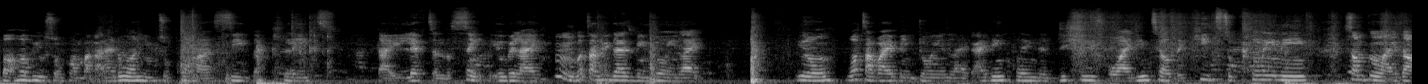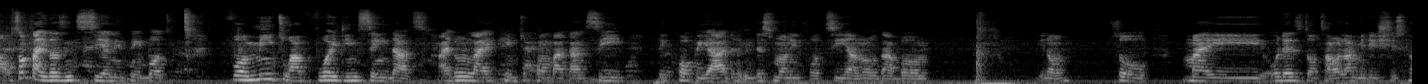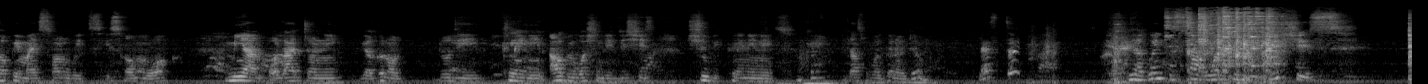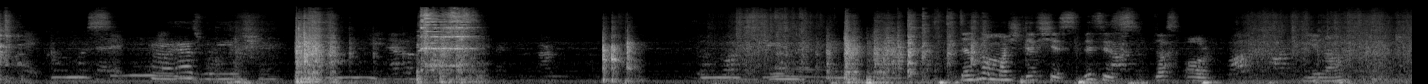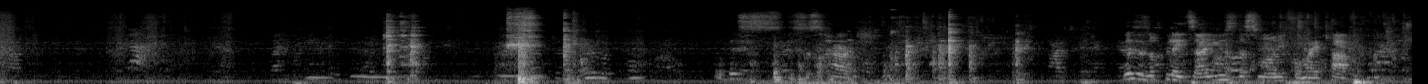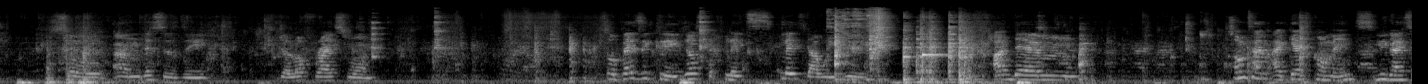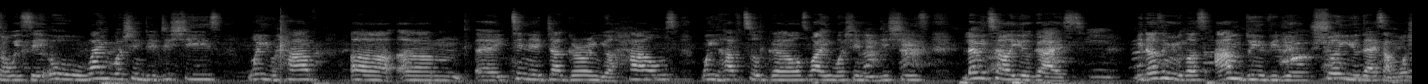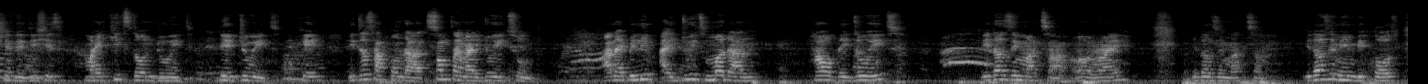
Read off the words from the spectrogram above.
But hubby will soon come back. And i don't want him to come and see the plate that he left in the sink he'll be like hmm what have you guys been doing? Like you know what have i been doing? Like i didn't clean the dishes or i didn't tell the kids to clean it something like that. Sometimes he doesn't see anything but for me to avoid him saying that i don't like him to come back and see the cup he had this morning for tea and all that but you know. So my oldest daughter Ola olamide she's helping my son with his homework. Me and ola johnny we are gonna do the cleaning. I'll be washing the dishes. She'll be cleaning it. Okay. That's what we're gonna do. Let's do it. We are going to start washing the dishes. My hair's really itchy. there's not much dishes. This is just all you know this this is hard this is the plates i used this morning for my pap. So um this is the jollof rice one. So basically just the plates plates that we use. And um sometimes I get comments. You guys always say, "Oh, why you washing the dishes when you have uh, um, a teenager girl in your house? When you have two girls, why you washing the dishes?" Let me tell you guys, it doesn't mean because I'm doing video showing you guys I'm washing the dishes. My kids don't do it; they do it. Okay, it just happened that sometimes I do it too, and I believe I do it more than how they do it. It doesn't matter. All right, it doesn't matter. It doesn't mean because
